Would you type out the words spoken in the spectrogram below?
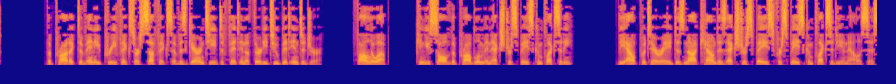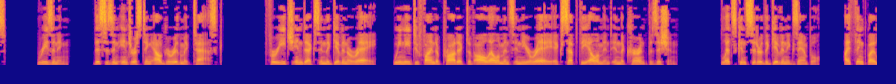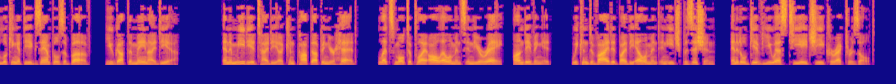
The product of any prefix or suffix of is guaranteed to fit in a 32 bit integer. Follow up. Can you solve the problem in extra space complexity? The output array does not count as extra space for space complexity analysis. Reasoning. This is an interesting algorithmic task. For each index in the given array, we need to find a product of all elements in the array except the element in the current position. Let's consider the given example. I think by looking at the examples above, you got the main idea. An immediate idea can pop up in your head. Let's multiply all elements in the array, undaving it. We can divide it by the element in each position, and it'll give USTHE correct result.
